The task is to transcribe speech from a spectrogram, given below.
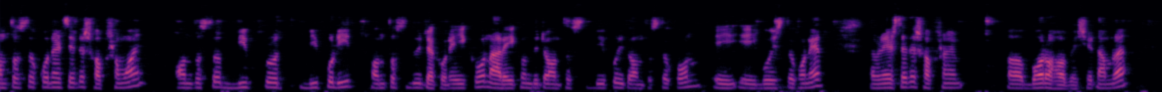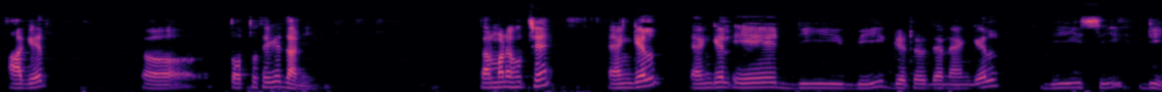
অন্তস্থ কোণের চাইতে সবসময় অন্তস্থ বিপরীত অন্তস্থ দুইটা কোণ, এই কোণ আর এই কোণ দুইটা অন্তস্থ, বিপরীত অন্তস্থ কোণ, এই এই বহিস্থ কোণের। এর সাথে সবসময় বড় হবে, সেটা আমরা আগের তথ্য থেকে জানি। তার মানে হচ্ছে angle angle A D B greater than angle B C D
